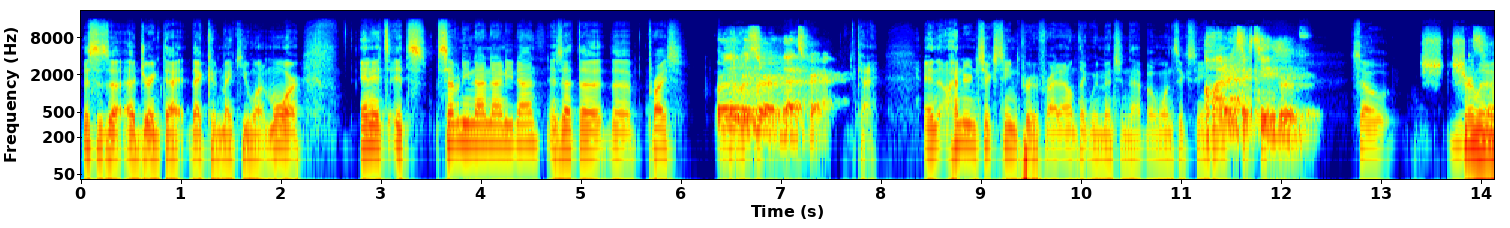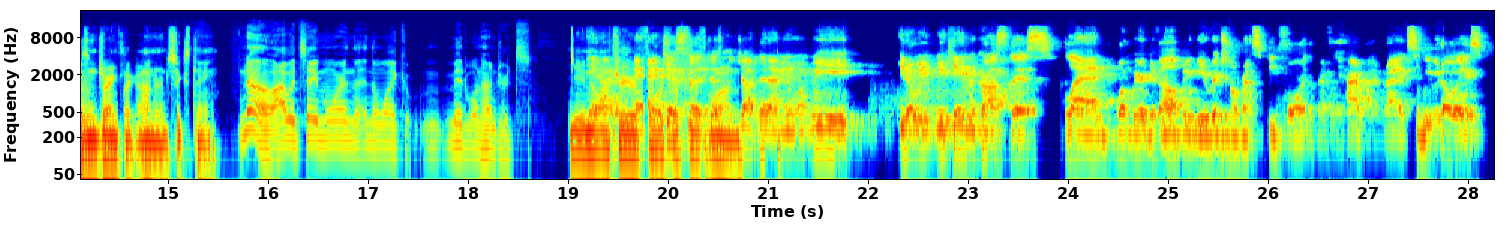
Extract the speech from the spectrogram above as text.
This is a, a drink that that could make you want more, and it's it's seventy nine ninety nine. Is that the the price for the reserve? That's correct. Okay, and one hundred and sixteen proof, right? I don't think we mentioned that, but one sixteen. One hundred sixteen proof. So surely doesn't drink like one hundred sixteen. No, I would say more in the in the like mid one hundreds. You know, yeah, after your fourth or fifth to, one. jump in, I mean, when we you know, we, we came across this blend when we were developing the original recipe for the Beverly High Rye, right? So we would always,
